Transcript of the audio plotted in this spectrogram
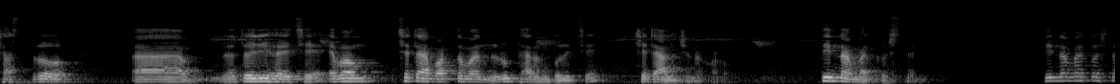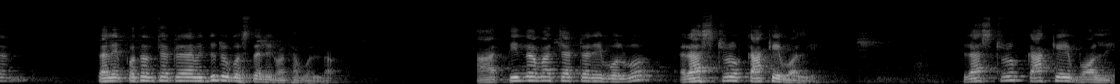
শাস্ত্র তৈরি হয়েছে এবং সেটা বর্তমান রূপ ধারণ করেছে, সেটা আলোচনা করো। তিন নাম্বার কোশ্চেন তিন নাম্বার কোশ্চেন তাহলে প্রথম চ্যাপ্টারে আমি দুটো কোশ্চেনের কথা বললাম। আর তিন নম্বর চ্যাপ্টারে বলব, রাষ্ট্র কাকে বলে? রাষ্ট্র কাকে বলে?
